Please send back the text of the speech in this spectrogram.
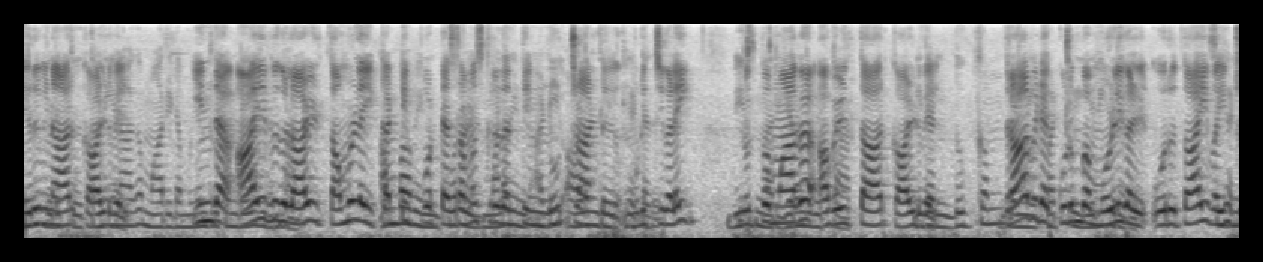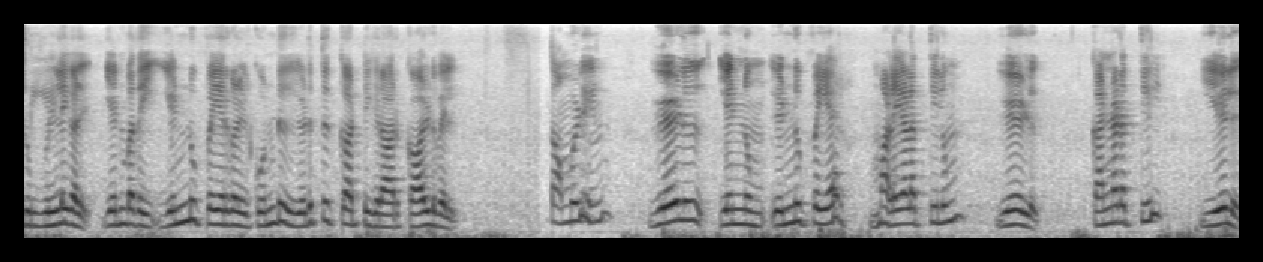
நிறுவினார் கால்டுவெல் இந்த ஆய்வுகளால் தமிழை கட்டிப்போட்ட சமஸ்கிருதத்தின் நூற்றாண்டு முடிச்சுகளை நுட்பமாக அவிழ்த்தார் கால்டுவெல் திராவிட குடும்ப மொழிகள் ஒரு தாய் வயிற்று பிள்ளைகள் என்பதை எண்ணு பெயர்கள் கொண்டு எடுத்துக்காட்டுகிறார் கால்டுவெல் தமிழின் ஏழு என்னும் எண்ணுப்பெயர் மலையாளத்திலும் ஏழு கன்னடத்தில் ஏழு.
